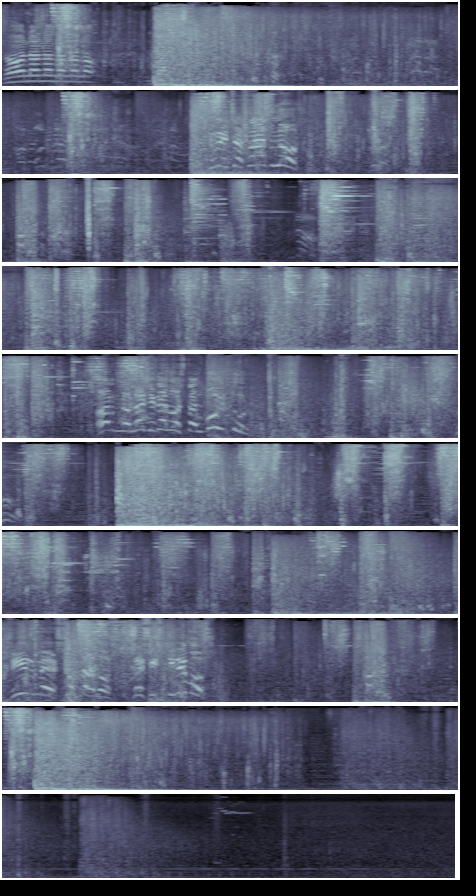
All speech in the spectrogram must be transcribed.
No, no, no, no, no, no. ¡Rechazadlos! ¡Arnold ha llegado hasta el Vulture! ¡Firmes, soldados! ¡Resistiremos!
